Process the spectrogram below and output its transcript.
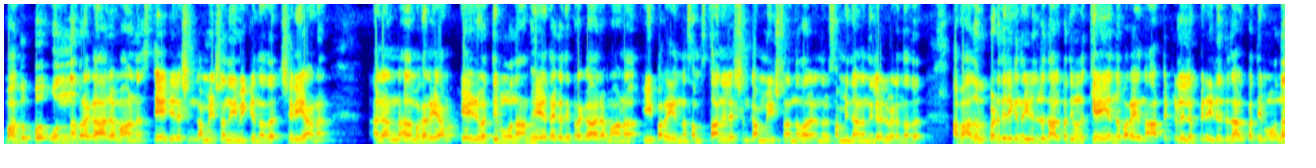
വകുപ്പ് ഒന്ന് പ്രകാരമാണ് സ്റ്റേറ്റ് ഇലക്ഷൻ കമ്മീഷണർ നിയമിക്കുന്നത്. ശരിയാണ്. നമുക്കറിയാം എഴുപത്തി മൂന്നാം ഭേദഗതി പ്രകാരമാണ് ഈ പറയുന്ന സംസ്ഥാന ഇലക്ഷൻ കമ്മീഷണർ എന്ന് പറയുന്ന ഒരു സംവിധാനം നിലവിൽ വരുന്നത്. അപ്പോൾ അത് ഉൾപ്പെടുത്തിയിരിക്കുന്ന ഇരുന്നൂറ്റി നാൽപ്പത്തി മൂന്ന് കെ എന്ന് പറയുന്ന ആർട്ടിക്കിളിലും പിന്നെ ഇരുന്നൂറ്റി നാൽപ്പത്തി മൂന്ന്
